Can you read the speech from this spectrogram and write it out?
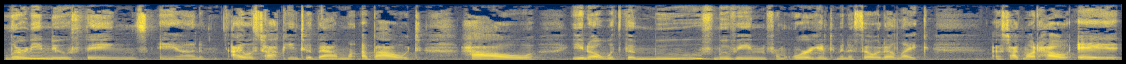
learning new things. And I was talking to them about how, you know, with the move, moving from Oregon to Minnesota, like I was talking about how A,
